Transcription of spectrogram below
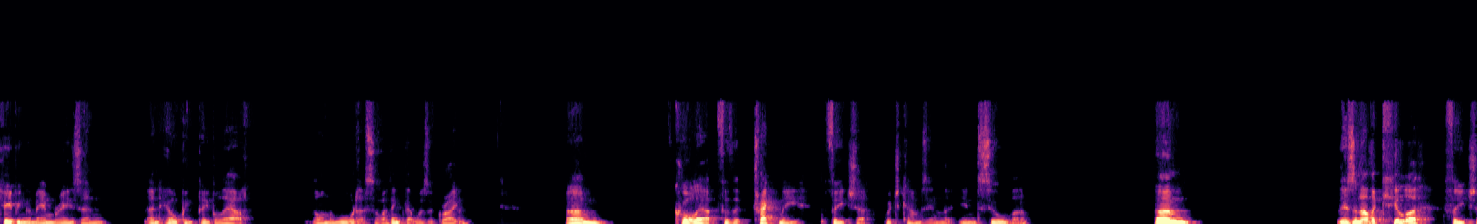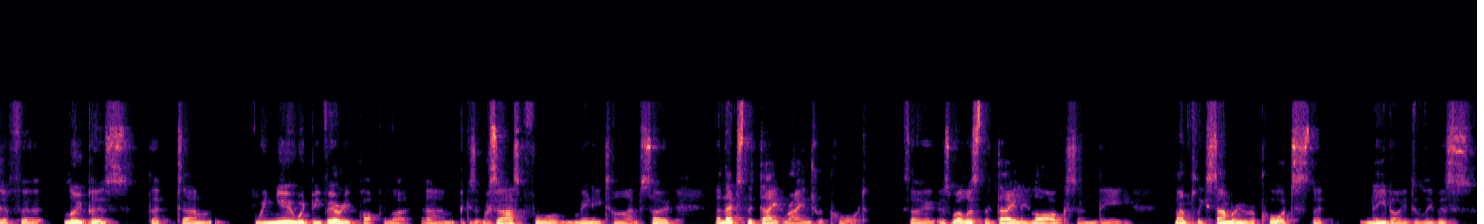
keeping the memories, and and helping people out on the water. So I think that was a great um, call out for the Track Me feature, which comes in the, in silver. Um, there's another killer feature for loopers that um, we knew would be very popular um, because it was asked for many times. So, and that's the date range report. So, as well as the daily logs and the monthly summary reports that Nebo delivers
